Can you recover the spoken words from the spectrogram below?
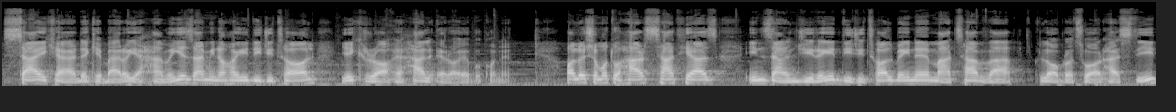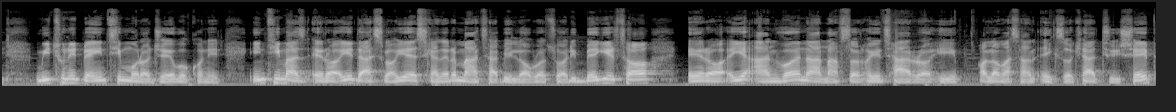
سعی کرده که برای همه زمینه های دیجیتال یک راه حل ارائه بکنه. حالا شما تو هر سطحی از این زنجیره دیجیتال بین مطب و لابراتوار هستید می‌تونید به این تیم مراجعه بکنید. این تیم از ارائه دستگاهی اسکنر مطبی لابراتواری بگیر تا ارائه انواع نرم افزارهای طراحی حالا مثلا اگزوکت تری شیپ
